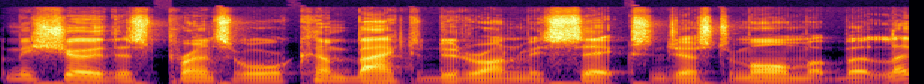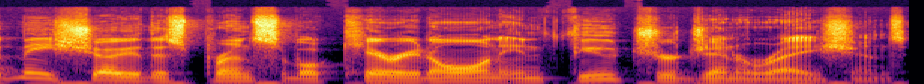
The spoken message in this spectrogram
Let me show you this principle. We'll come back to Deuteronomy 6 in just a moment, but let me show you this principle carried on in future generations.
